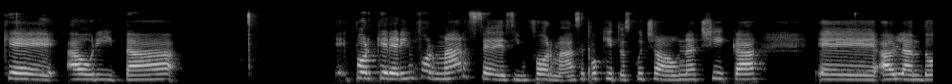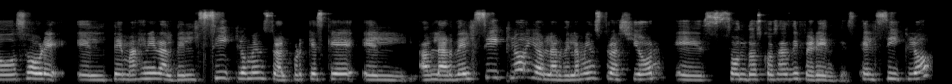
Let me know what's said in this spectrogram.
que ahorita, eh, por querer informar, se desinforma. Hace poquito escuchaba a una chica eh, hablando sobre el tema general del ciclo menstrual, porque es que el hablar del ciclo y hablar de la menstruación son dos cosas diferentes. El ciclo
